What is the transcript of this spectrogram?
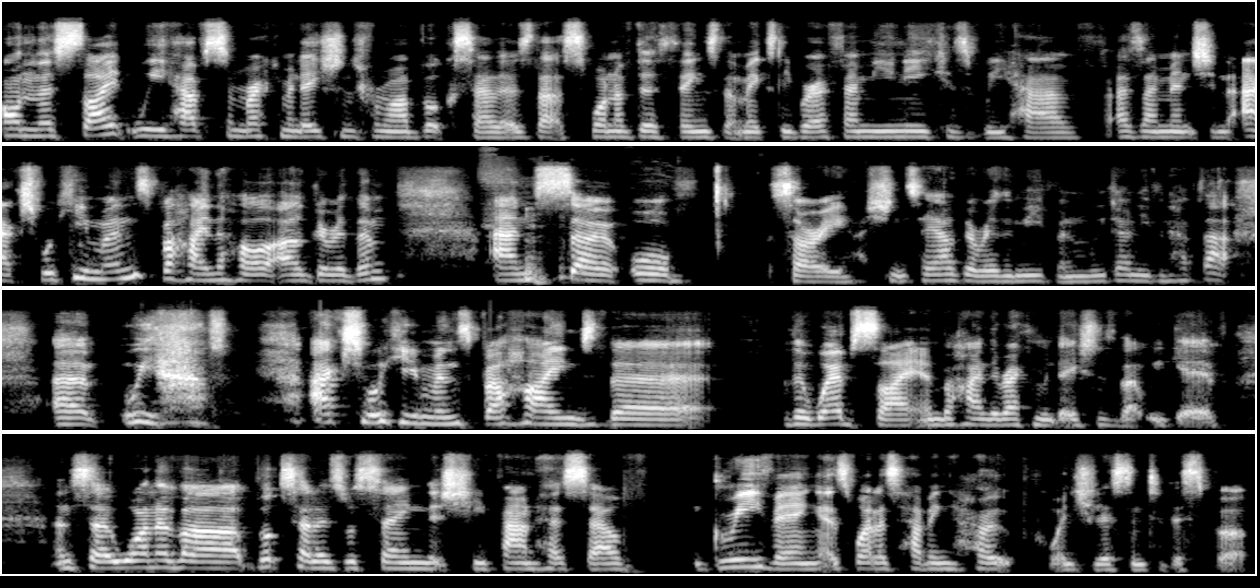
on the site we have some recommendations from our booksellers. That's one of the things that makes Libro FM unique is we have as i mentioned actual humans behind the whole algorithm. And so or sorry i shouldn't say algorithm even. We don't even have that. Uh, we have actual humans behind the the website and behind the recommendations that we give. And so one of our booksellers was saying that she found herself grieving as well as having hope when she listened to this book,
